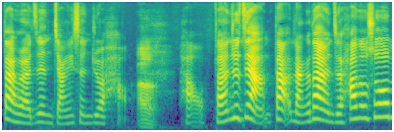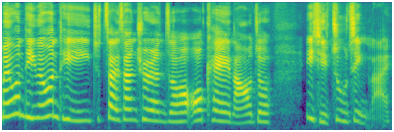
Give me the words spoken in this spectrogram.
带回来之前讲一声就好。嗯，好，反正就这样，大两个大原则，他都说没问题，没问题，就再三确认之后，OK，然后就一起住进来。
